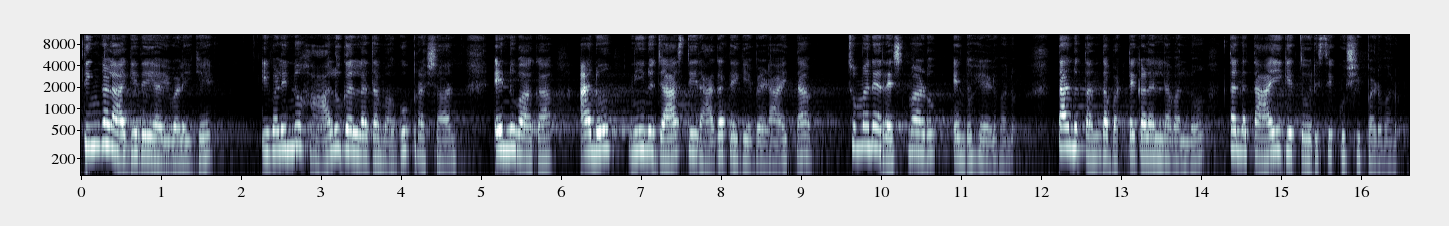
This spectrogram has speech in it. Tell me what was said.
ತಿಂಗಳಾಗಿದೆಯಾ ಇವಳಿಗೆ? ಇವಳಿನ್ನು ಹಾಲುಗಲ್ಲದ ಮಗು ಪ್ರಶಾಂತ್ ಎನ್ನುವಾಗ, ಅನು, ನೀನು ಜಾಸ್ತಿ ರಾಗ ತೆಗೆಯಬೇಡ ಆಯ್ತಾ? ಸುಮ್ಮನೆ ರೆಸ್ಟ್ ಮಾಡು ಎಂದು ಹೇಳುವನು. ತಾನು ತಂದ ಬಟ್ಟೆಗಳೆಲ್ಲವನ್ನು ತನ್ನ ತಾಯಿಗೆ ತೋರಿಸಿ ಖುಷಿ ಪಡುವನು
